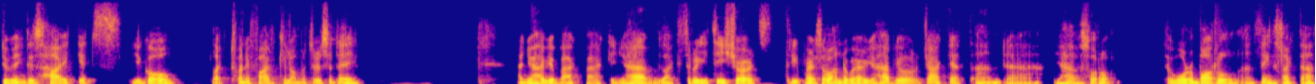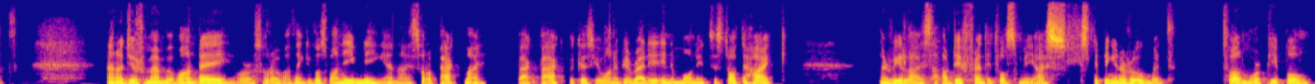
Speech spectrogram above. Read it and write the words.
doing this hike, it's you go like 25 kilometers a day and you have your backpack and you have like three t-shirts three pairs of underwear you have your jacket and uh, you have sort of a water bottle and things like that. And i just remember one day or sort of i think it was one evening and i sort of packed my backpack because you want to be ready in the morning to start the hike. I realized how different it was for me. I was sleeping in a room with 12 more people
